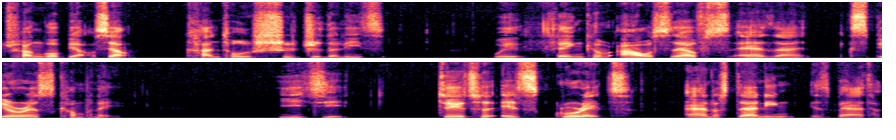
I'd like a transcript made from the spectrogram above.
穿过表象、看透实质的例子。We think of ourselves as an experience company，以及 data is great, understanding is better。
